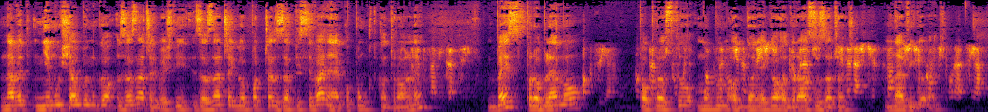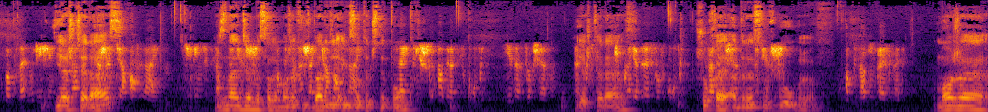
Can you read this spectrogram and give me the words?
nawet nie musiałbym go zaznaczać, bo jeśli zaznaczę go podczas zapisywania jako punkt kontrolny, bez problemu po prostu mógłbym od do 11, niego od razu zacząć 11, 12, nawigować. Konfiguracja, podmenu 10, Jeszcze raz. online, 9, Znajdziemy sobie może jakiś bardziej egzotyczny punkt. Najbliższy adres Google, 1 z 8. Jeszcze raz. Szukaj adresów Google. Adresów Wybierz. Google. Może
